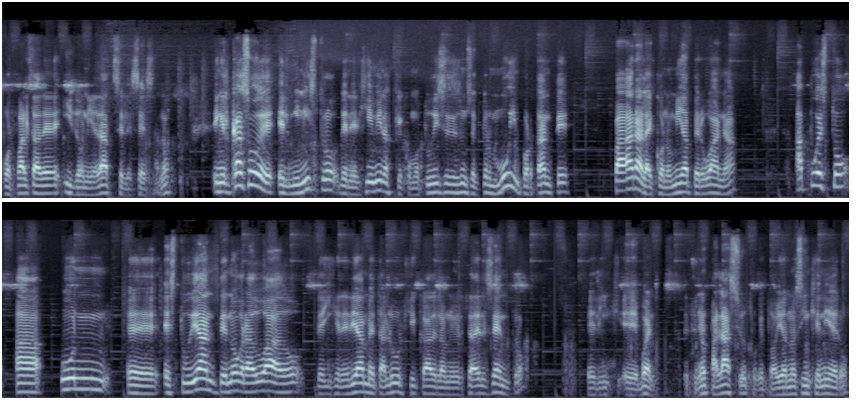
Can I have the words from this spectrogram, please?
por falta de idoneidad se le cesa, ¿no? En el caso del ministro de Energía y Minas, que como tú dices es un sector muy importante para la economía peruana, ha puesto a un eh, estudiante no graduado de Ingeniería Metalúrgica de la Universidad del Centro, el, eh, bueno, el señor Palacios, porque todavía no es ingeniero,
